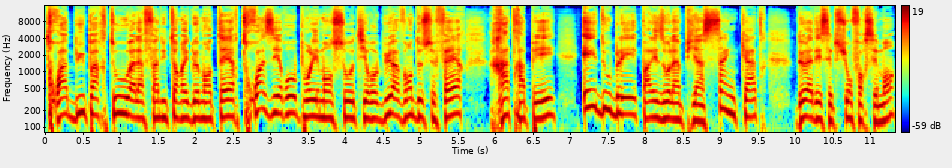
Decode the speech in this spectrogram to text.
Trois buts partout à la fin du temps réglementaire, 3-0 pour les Manceaux au tir au but avant de se faire rattraper et doubler par les Olympiens 5-4 de la déception forcément,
